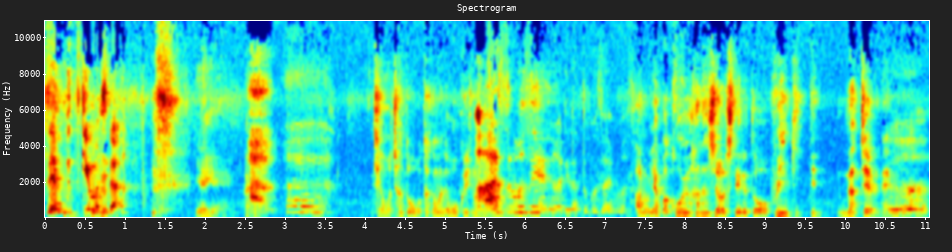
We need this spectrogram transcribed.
全部つけましたいやいや。はい今日もちゃんとお宅までお送りしますあーので。すいませんありがとうございますあのやっぱこういう話をしていると雰囲気ってなっちゃうよね。うん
